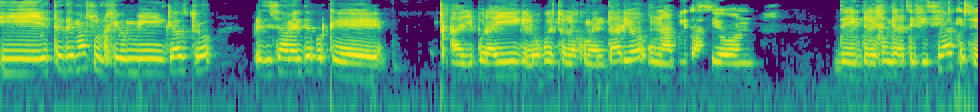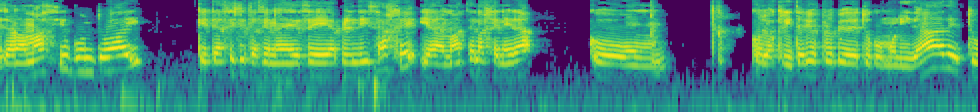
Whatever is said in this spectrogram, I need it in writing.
y este tema surgió en mi claustro precisamente porque allí por ahí, que lo he puesto en los comentarios, una aplicación de inteligencia artificial que se llama Matthew.ai, que te hace situaciones de aprendizaje y además te la genera con, con los criterios propios de tu comunidad, de tu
